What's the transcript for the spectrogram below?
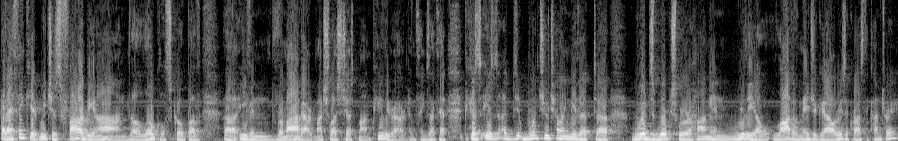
But I think it reaches far beyond the local scope of uh, even Vermont art, much less just Montpelier art and things like that. Because is uh, weren't you telling me that uh, Wood's works were hung in really a lot of major galleries across the country?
